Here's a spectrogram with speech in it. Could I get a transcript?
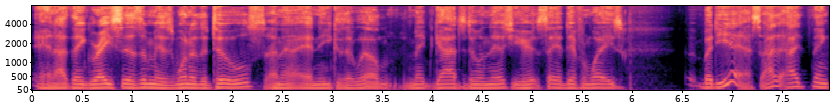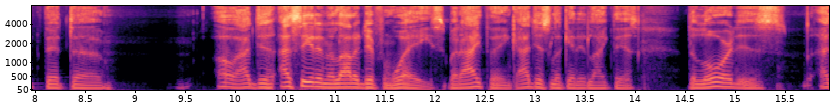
and I think racism is one of the tools. And and you can say, well, maybe God's doing this. You hear it say it different ways, but yes, I, I think that. Uh, oh, I just I see it in a lot of different ways. But I think I just look at it like this: the Lord is. I,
